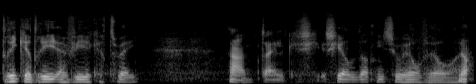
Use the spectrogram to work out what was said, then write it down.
drie keer drie en vier keer twee. Nou, uiteindelijk scheelde dat niet zo heel veel. Ja.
